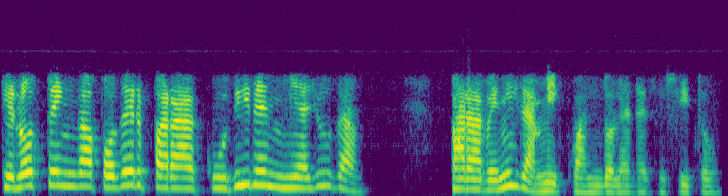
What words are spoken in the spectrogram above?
que no tenga poder para acudir en mi ayuda, para venir a mí cuando le necesito.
